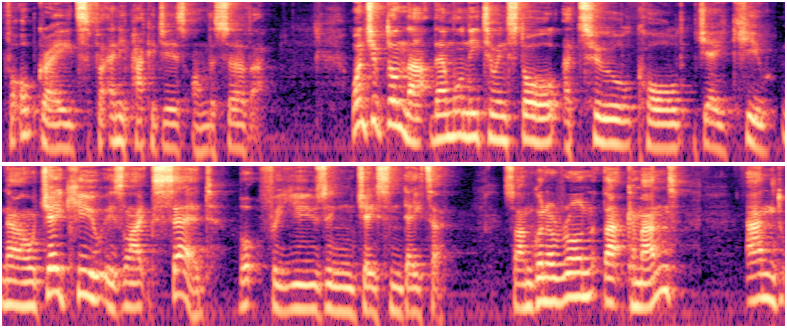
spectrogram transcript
for upgrades for any packages on the server. Once you've done that, then we'll need to install a tool called JQ. Now, JQ is like sed, but for using JSON data. So I'm going to run that command. And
